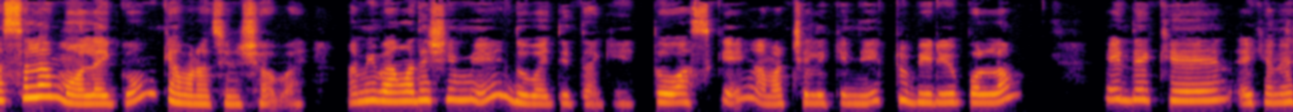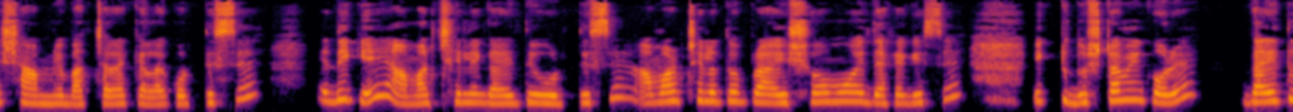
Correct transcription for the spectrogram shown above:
আসসালামু আলাইকুম, কেমন আছেন সবাই? আমি বাংলাদেশি মেয়ে দুবাইতে থাকি। তো আজকে আমার ছেলেকে নিয়ে একটু বেরিয়ে পড়লাম এই দেখেন, এখানে সামনে বাচ্চারা খেলা করতেছে। এদিকে আমার ছেলে গাড়িতে উঠতেছে। আমার ছেলে তো প্রায় সময় দেখা গেছে, একটু দুষ্টামি করে। গাড়িতে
